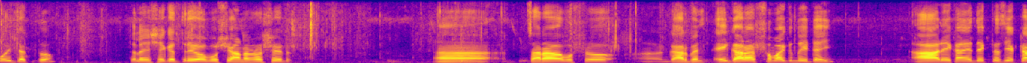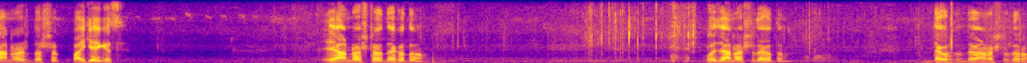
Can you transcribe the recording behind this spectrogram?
পরিত্যক্ত, তাহলে সেক্ষেত্রে অবশ্যই আনারসের চারা অবশ্য গাড়বেন। এই গাড়ার সময় কিন্তু এটাই। আর এখানে দেখতেছি একটা আনারস দর্শক পাইকে গেছে। এই আনারসটা দেখো তো। ওই যে আনারসটা দেখো তো। দেখো তো দেখো আনারসটা ধরো।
